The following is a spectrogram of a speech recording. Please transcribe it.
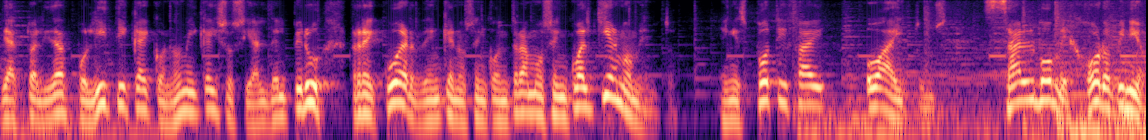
de actualidad política, económica y social del Perú. Recuerden que nos encontramos en cualquier momento en Spotify o iTunes, salvo mejor opinión.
